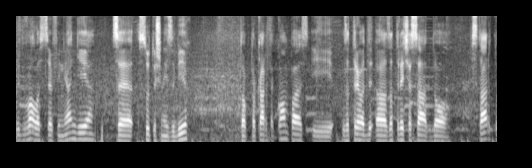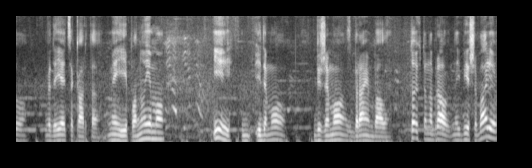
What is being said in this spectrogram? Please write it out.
Відбувалося це в Фінляндії. Це сутичний забіг, тобто карта компас, і за три, годи- е, за три часа до старту видається карта. Ми її плануємо і йдемо, біжимо, збираємо бали. Той, хто набрав найбільше балів,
